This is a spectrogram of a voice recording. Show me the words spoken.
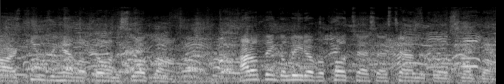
are accusing him of throwing a smoke bomb. I don't think a leader of a protest has time to throw a smoke bomb.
